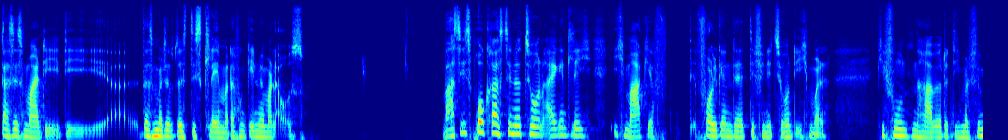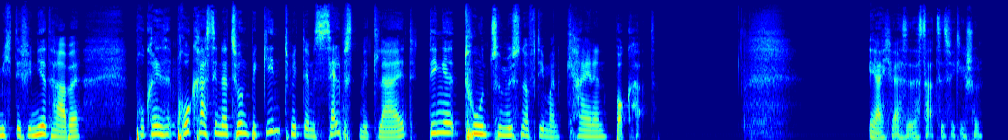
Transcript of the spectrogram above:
das ist mal die, die, das ist mal das Disclaimer, davon gehen wir mal aus. Was ist Prokrastination eigentlich? Ich mag ja folgende Definition, die ich mal gefunden habe oder die ich mal für mich definiert habe. Prokrastination beginnt mit dem Selbstmitleid, Dinge tun zu müssen, auf die man keinen Bock hat. ja, ich weiß, der Satz ist wirklich schön.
